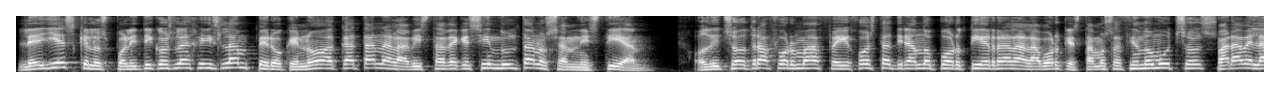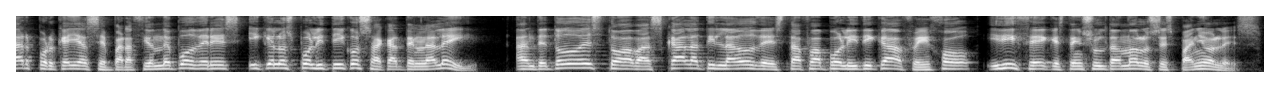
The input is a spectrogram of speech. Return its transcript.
Leyes que los políticos legislan pero que no acatan a la vista de que se indultan o se amnistían. O dicho de otra forma, Feijo está tirando por tierra la labor que estamos haciendo muchos para velar por que haya separación de poderes y que los políticos acaten la ley. Ante todo esto, Abascal ha tildado de estafa política a Feijó y dice que está insultando a los españoles.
